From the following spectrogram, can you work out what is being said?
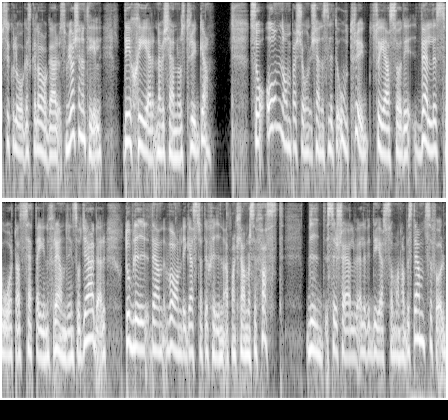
psykologiska lagar som jag känner till, det sker när vi känner oss trygga. Så om någon person känner sig lite otrygg så är alltså det väldigt svårt att sätta in förändringsåtgärder. Då blir den vanliga strategin att man klamrar sig fast vid sig själv eller vid det som man har bestämt sig för.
